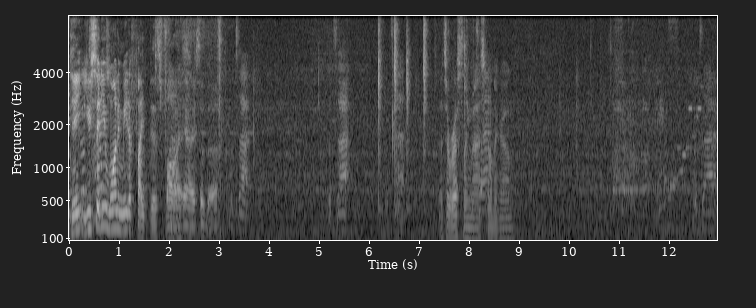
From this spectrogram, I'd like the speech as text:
Did, you said you wanted me to fight this boss. Yeah, yeah, I said that. What's that? What's that? What's that? That's a wrestling mask that? on the ground. What's that?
